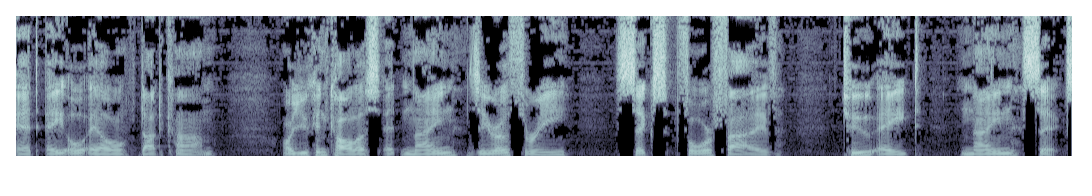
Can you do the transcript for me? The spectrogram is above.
at AOL dot com. Or you can call us at 903 645 2896.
